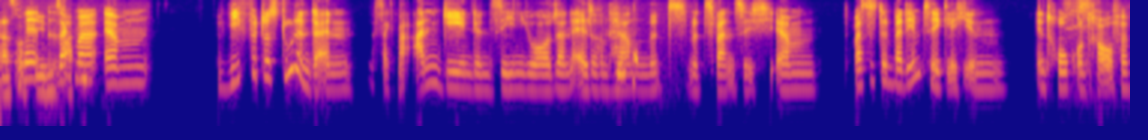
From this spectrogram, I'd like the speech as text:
Das auf jeden Sag mal, ähm, wie fütterst du denn deinen, sag mal, angehenden Senior, deinen älteren Herrn mit, mit 20? Ähm, was ist denn bei dem täglich in, in Trog und Raufe?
